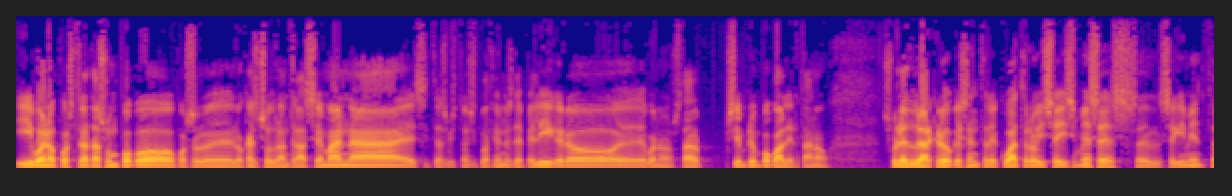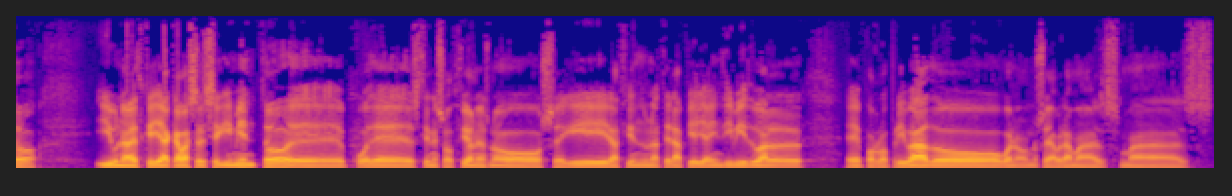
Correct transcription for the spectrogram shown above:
Y bueno, pues tratas un poco pues eh, lo que has hecho durante la semana, eh, si te has visto en situaciones de peligro, eh, bueno, estar siempre un poco alerta, ¿no? Suele durar creo que es entre cuatro y seis meses el seguimiento y una vez que ya acabas el seguimiento puedes tienes opciones, ¿no? O seguir haciendo una terapia ya individual por lo privado, bueno, no sé, habrá más más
